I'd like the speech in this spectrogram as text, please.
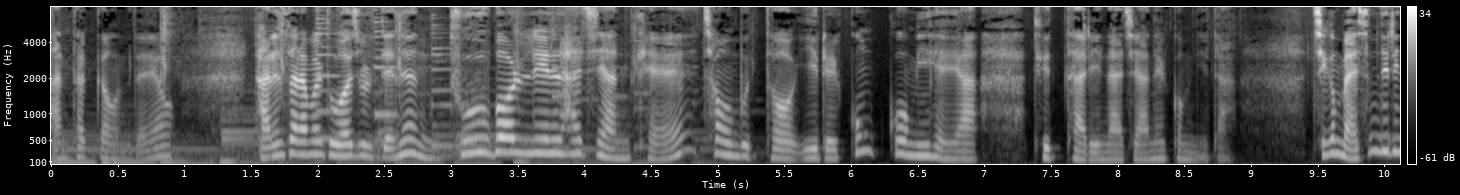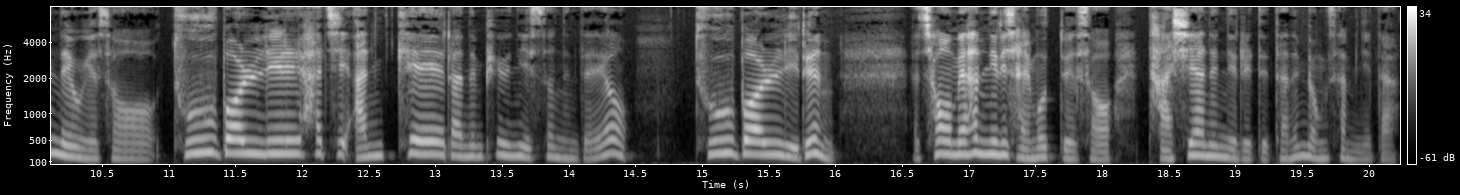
안타까운데요. 다른 사람을 도와줄 때는 두 벌일 하지 않게 처음부터 일을 꼼꼼히 해야 뒤탈이 나지 않을 겁니다. 지금 말씀드린 내용에서 두 벌일 하지 않게라는 표현이 있었는데요. 두 벌 일은 처음에 한 일이 잘못돼서 다시 하는 일을 뜻하는 명사입니다.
